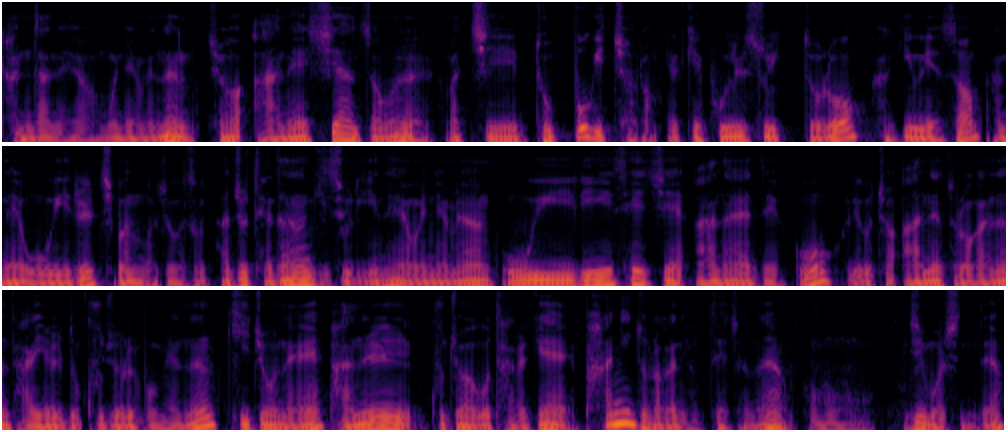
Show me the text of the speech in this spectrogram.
간단해요. 뭐냐면은 저 안에 시한성을 마치 돋보기처럼 이렇게 보일 수 있도록 하기 위해서 안에 오일을 집어넣은 거죠. 그래서 아주 대단한 기술이긴 해요. 왜냐면 오일이 새지 않아야 되고 그리고 저 안에 들어가는 다이얼도 구조를 보면은 기존의 바늘 구조하고 다르게 판이 돌아가는 형태잖아요. 오, 굉장히 멋있는데요.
